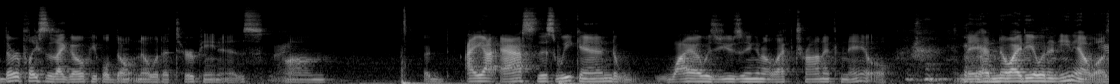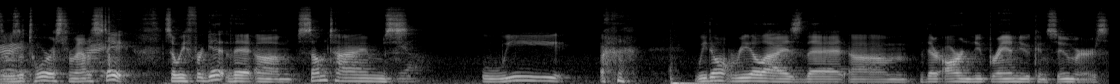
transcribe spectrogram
there are places I go, people don't know what a terpene is. Right. Um, I got asked this weekend why I was using an electronic nail. they had no idea what an e nail was. It was a tourist from out of state. So we forget that um, sometimes Yeah. we we don't realize that um, there are new brand new consumers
